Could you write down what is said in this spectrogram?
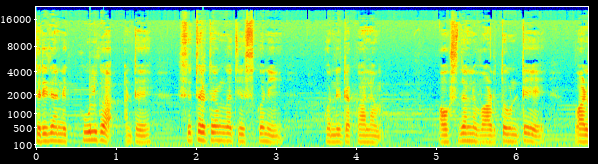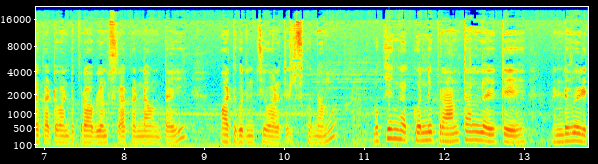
శరీరాన్ని కూల్గా అంటే శీతలతంగా చేసుకొని కొన్ని రకాల ఔషధాలను వాడుతూ ఉంటే వాళ్ళకి అటువంటి ప్రాబ్లమ్స్ రాకుండా ఉంటాయి. వాటి గురించి వాళ్ళు తెలుసుకుందాము. ముఖ్యంగా కొన్ని ప్రాంతాల్లో అయితే ఎండవేడి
